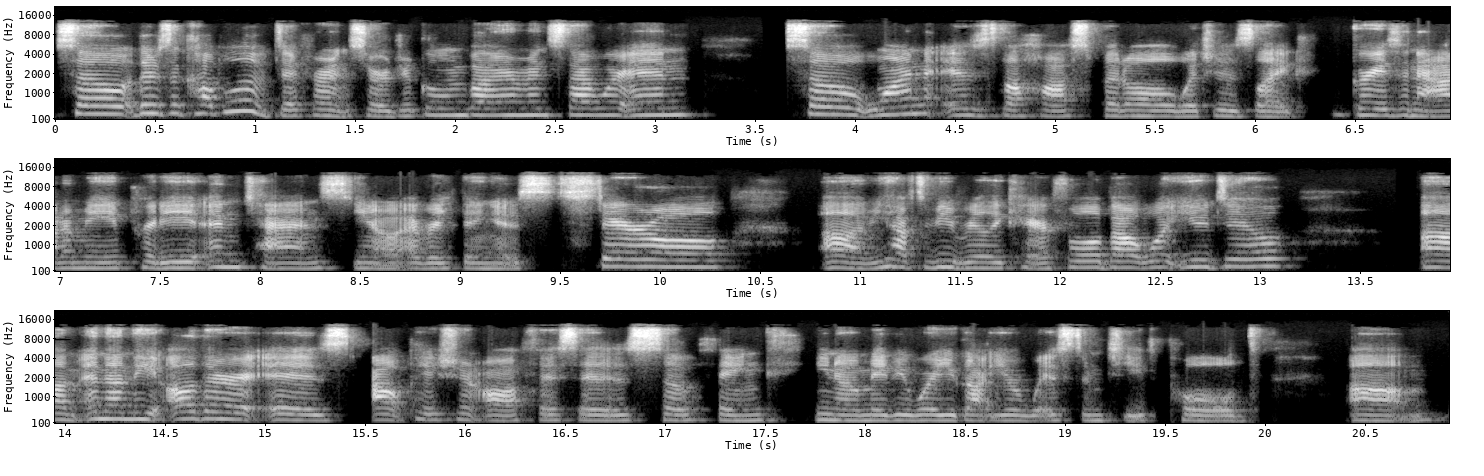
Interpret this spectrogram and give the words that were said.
so there's a couple of different surgical environments that we're in. So one is the hospital, which is like Grey's Anatomy, pretty intense. You know, everything is sterile. Um, you have to be really careful about what you do. Um, and then the other is outpatient offices. So think, you know, maybe where you got your wisdom teeth pulled, um,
